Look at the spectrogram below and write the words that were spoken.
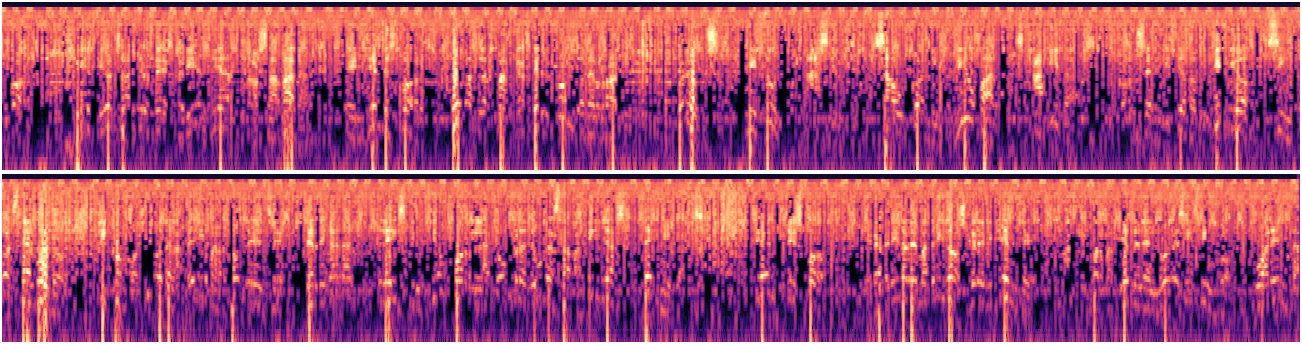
Sport. 18 años de experiencia nos. En Jet Sport, todas las marcas del mundo del running. Brooks, Mizuno, Saucony, New Balance, Adidas. Con servicio domicilio sin coste. 65 40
